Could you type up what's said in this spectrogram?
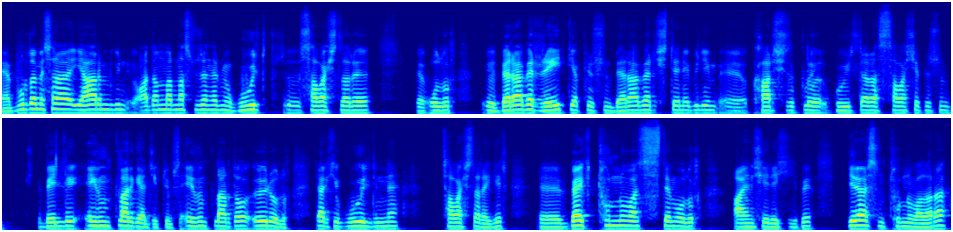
E, burada mesela yarın bir gün adamlar nasıl düzenler bilmiyorum. Guild e, savaşları e, olur. E, beraber raid yapıyorsun. Beraber işte ne bileyim e, karşılıklı guildler arası savaş yapıyorsun. İşte belli eventlar gelecek diyor. Mesela eventlarda öyle olur. Der ki guildinle savaşlara gir. E, belki turnuva sistemi olur. Aynı şeydeki gibi. Girersin turnuvalara.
